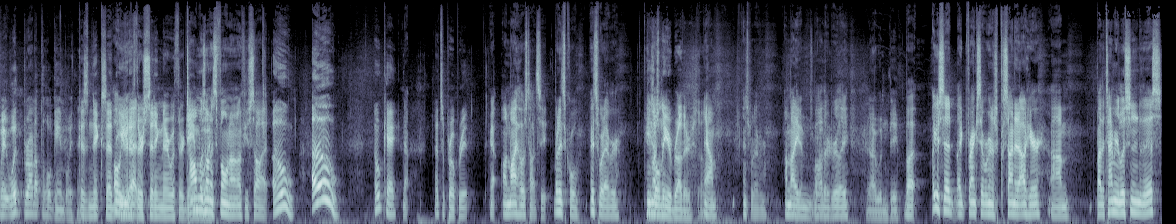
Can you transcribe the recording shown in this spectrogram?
Wait, what brought up the whole Game Boy thing? Because Nick said Oh, you even if they're sitting there with their Game Tom was Boy- on his phone. I don't know if you saw it. Oh, oh, okay. Yeah. That's appropriate. Yeah, on my host hot seat. But it's cool. It's whatever. He He's only be- your brother, so Yeah, it's whatever. I'm not even bothered really. I wouldn't be. But like I said, like Frank said, we're gonna sign it out here. Um, by the time you're listening to this,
